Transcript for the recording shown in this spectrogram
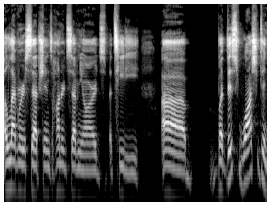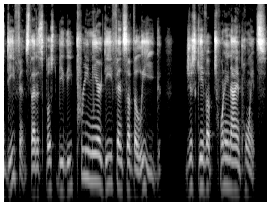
11 receptions 107 yards a td uh, but this Washington defense, that is supposed to be the premier defense of the league, just gave up 29 points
